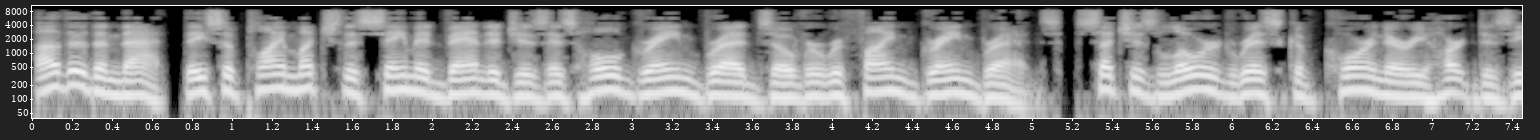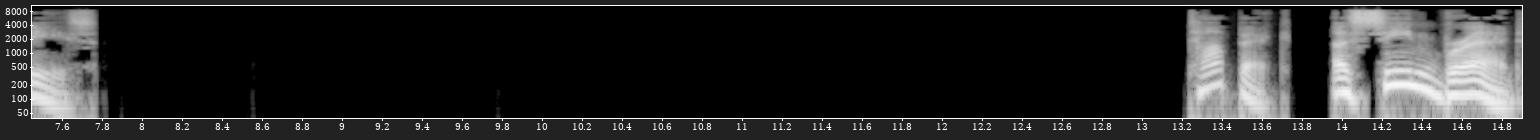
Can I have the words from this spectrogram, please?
Other than that, they supply much the same advantages as whole grain breads over refined grain breads, such as lowered risk of coronary heart disease. Essene bread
